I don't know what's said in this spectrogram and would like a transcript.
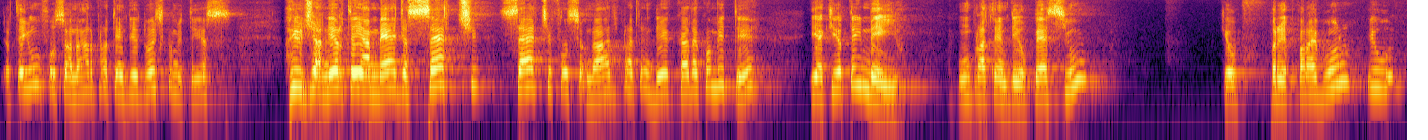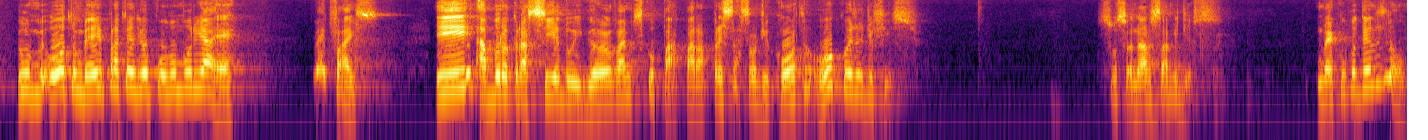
Eu tenho um funcionário para atender dois comitês. Rio de Janeiro tem a média sete, sete funcionários para atender cada comitê. E aqui eu tenho meio. Um para atender o PS1, que é o Preto Paraibuno, e o, o outro meio para atender o povo Muriaé. Como é que faz? E a burocracia do IGAM vai me desculpar, para a prestação de conta, ou coisa difícil. Os funcionários sabem disso. Não é culpa deles, não.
